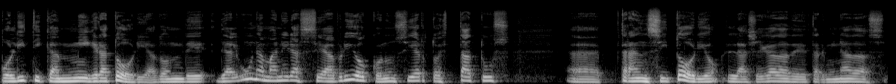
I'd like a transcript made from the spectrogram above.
política migratoria, donde de alguna manera se abrió con un cierto estatus eh, transitorio la llegada de determinadas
